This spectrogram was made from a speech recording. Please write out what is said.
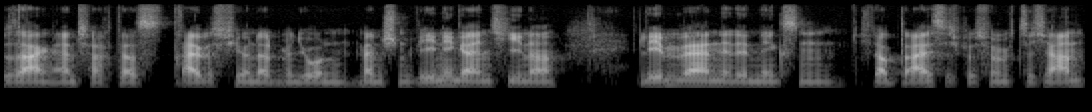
sagen einfach, dass 300 bis 400 Millionen Menschen weniger in China leben werden in den nächsten, ich glaube, 30 bis 50 Jahren.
